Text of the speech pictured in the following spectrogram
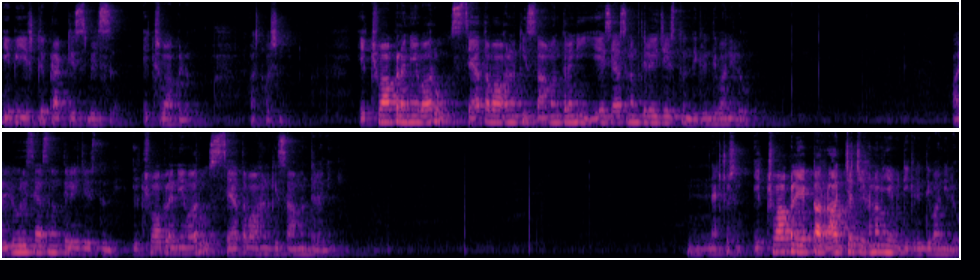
ఏపీ హిస్టరీ ప్రాక్టీస్ బిట్స్ ఇక్ష్వాకులు ఫస్ట్ క్వశ్చన్ ఇక్ష్వాకులు అనేవారు శాతవాహనులకి సామంతులని ఏ శాసనం తెలియజేస్తుంది? క్రింది వాణిలో అల్లూరి శాసనం తెలియజేస్తుంది. ఇక్ష్వాకులు అనేవారు శాతవాహనులకి సామంతులని. నెక్స్ట్ క్వశ్చన్ ఇక్ష్వాకుల యొక్క రాజ్య చిహ్నం ఏమిటి? క్రింది వాణిలో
